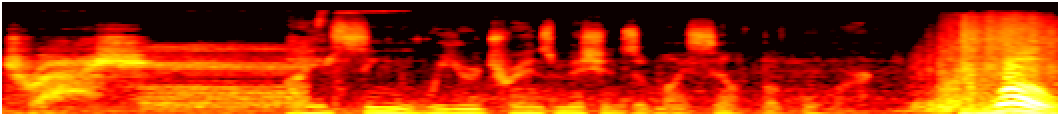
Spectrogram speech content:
trash. I had seen weird transmissions of myself before. Whoa! The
